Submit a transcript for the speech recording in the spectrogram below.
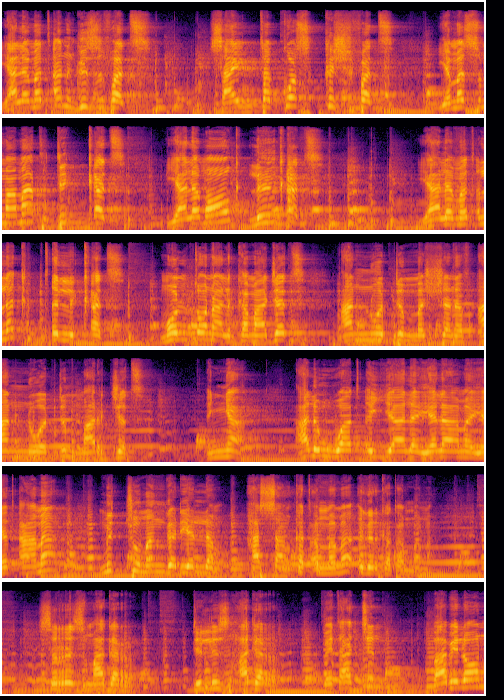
ያለመጠን ግዝፈት ሳይተኮስ ክሽፈት የመስማማት ድቀት ያለማወቅ ልህቀት ያለመጥለቅ ጥልቀት ሞልቶናል ከማጀት አንወድም መሸነፍ፣ አንወድም ማርጀት። እኛ አልዋጥ እያለ የላመ የጣመ ምቹ መንገድ የለም። ሐሳብ ከጠመመ እግር ከጠመመ። ስርዝ ማገር ድልዝ ሀገር። ቤታችን ባቢሎን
